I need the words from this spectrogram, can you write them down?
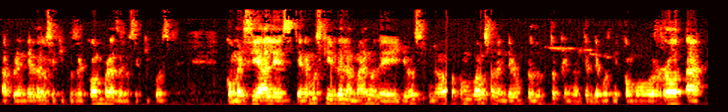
aprender de los equipos de compras, de los equipos comerciales, tenemos que ir de la mano de ellos, ¿no? ¿Cómo vamos a vender un producto que no entendemos ni cómo rota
